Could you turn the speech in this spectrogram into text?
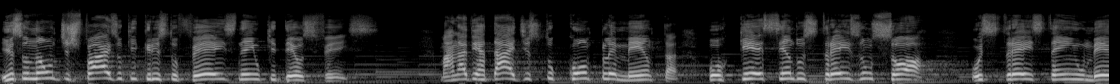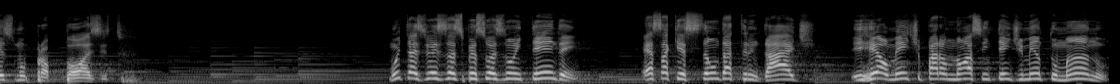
Isso não desfaz o que Cristo fez, nem o que Deus fez. Mas na verdade isto complementa, porque sendo os três um só, os três têm o mesmo propósito. Muitas vezes as pessoas não entendem essa questão da trindade, e realmente, para o nosso entendimento humano,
